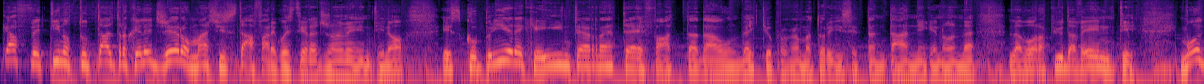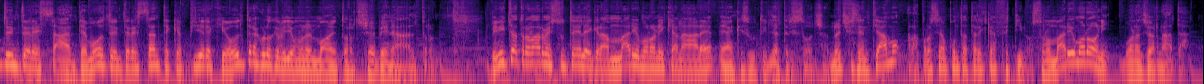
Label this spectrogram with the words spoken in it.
caffettino tutt'altro che leggero, ma ci sta a fare questi ragionamenti, no? E scoprire che internet è fatta da un vecchio programmatore di 70 anni che non lavora più da 20. Molto interessante, molto interessante capire che oltre a quello che vediamo nel monitor c'è ben altro. Venite a trovarmi su Telegram, Mario Moroni canale e anche su tutti gli altri social. Noi ci sentiamo alla prossima puntata del caffettino. Sono Mario Moroni, buona giornata.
